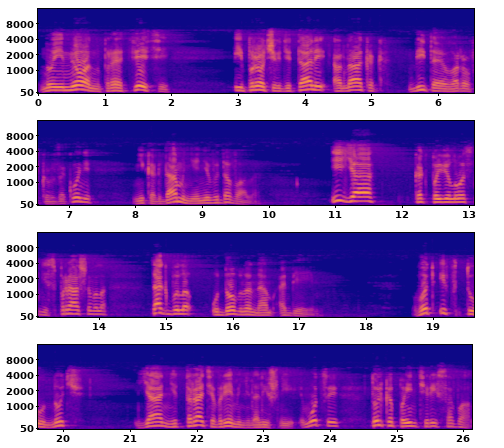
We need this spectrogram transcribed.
но имен, профессий и прочих деталей она, как битая воровка в законе, никогда мне не выдавала. И я, как повелось, не спрашивала, так было удобно нам обеим. Вот и в ту ночь я, не тратя времени на лишние эмоции, только поинтересовалась.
